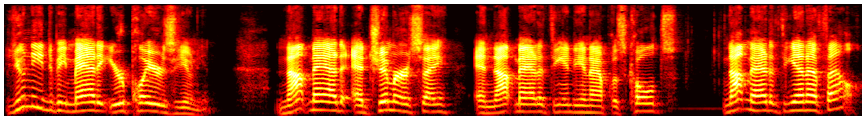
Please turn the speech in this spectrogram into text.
you need to be mad at your players' union. Not mad at Jim Irsay and not mad at the Indianapolis Colts, not mad at the NFL.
